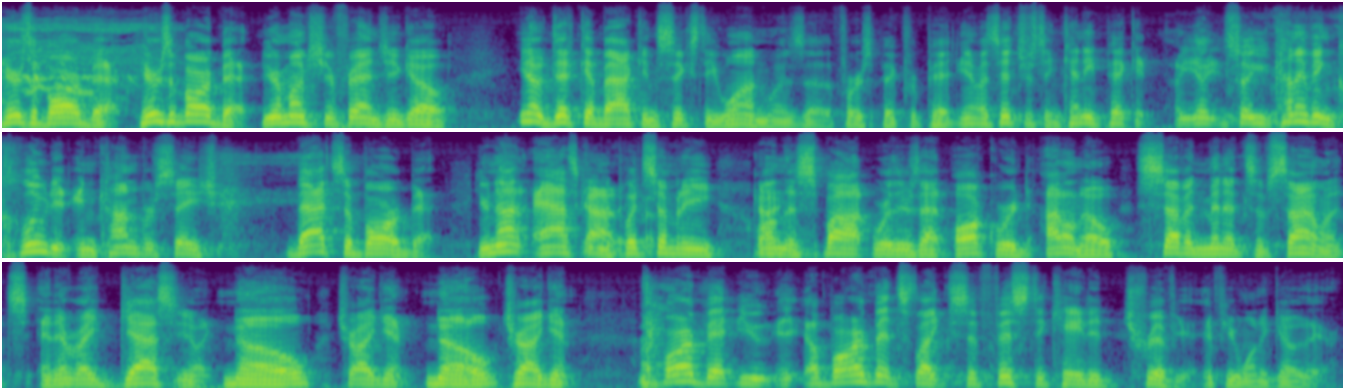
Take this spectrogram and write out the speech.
Here's a bar bet. Here's a bar bet. You're amongst your friends. You go, you know, Ditka back in '61 was uh, the first pick for Pitt. You know, it's interesting. Kenny Pickett. You know, So you kind of include it in conversation. That's a bar bet. You're not asking Got to it. put somebody on the spot where there's that awkward, I don't know, seven minutes of silence and everybody guesses. You're like, no, try again. No, try again. A bar bet, you a bar bet's like sophisticated trivia if you want to go there.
